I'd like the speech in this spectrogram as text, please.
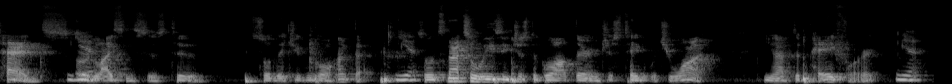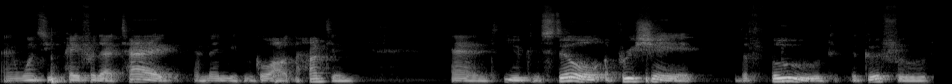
tags or licenses too, so that you can go hunt that. Yeah. So it's not so easy just to go out there and just take what you want. You have to pay for it. Yeah. And once you pay for that tag, and then you can go out and hunting, and you can still appreciate the food, the good food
